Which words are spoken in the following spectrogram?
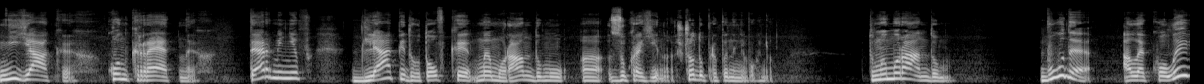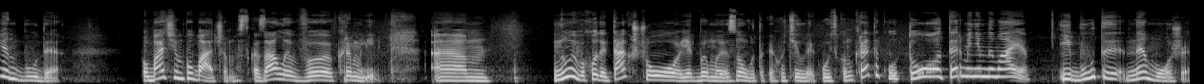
ніяких конкретних термінів для підготовки меморандуму е, з Україною щодо припинення вогню. То меморандум буде, але коли він буде, побачимо, побачимо, сказали в Кремлі. Ем, ну і виходить так, що якби ми знову таки хотіли якусь конкретику, то термінів немає і бути не може.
